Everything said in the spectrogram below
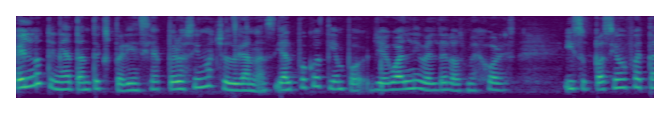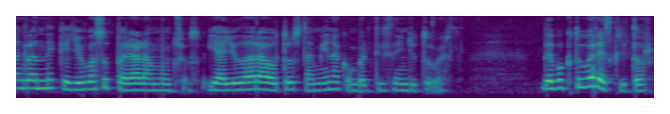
Él no tenía tanta experiencia, pero sí muchas ganas, y al poco tiempo llegó al nivel de los mejores, y su pasión fue tan grande que llegó a superar a muchos y ayudar a otros también a convertirse en youtubers. De booktuber escritor.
